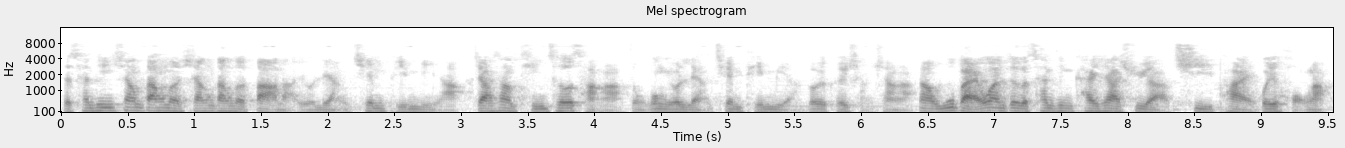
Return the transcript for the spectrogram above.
这餐厅相当的相当的大了，有两千平米啊，加上停车场啊，总共有两千平米啊。各位可以想象啊，那五百万这个餐厅开下去啊，气派恢宏啊。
